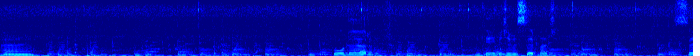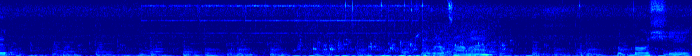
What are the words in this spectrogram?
E. Puder. Ok, będziemy sypać. Syp. Przewracamy. Kokosik.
